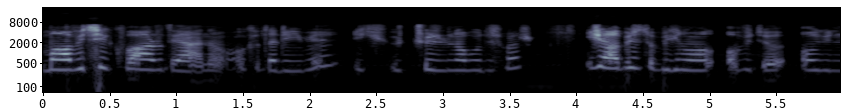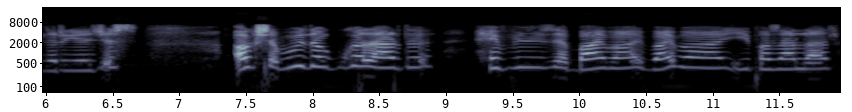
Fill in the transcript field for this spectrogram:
Mavi tik vardı yani. O kadar iyi bir. 200 bin abonesi var. İnşallah biz de bir gün o, o video o günlere geleceğiz. Akşam bu video bu kadardı. Hepinize bay bay bay bay. İyi pazarlar.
